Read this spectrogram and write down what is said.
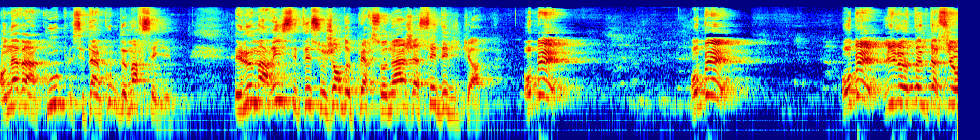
on avait un couple, c'était un couple de Marseillais. Et le mari, c'était ce genre de personnage assez délicat. OB OB OB, l'île de tentation.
